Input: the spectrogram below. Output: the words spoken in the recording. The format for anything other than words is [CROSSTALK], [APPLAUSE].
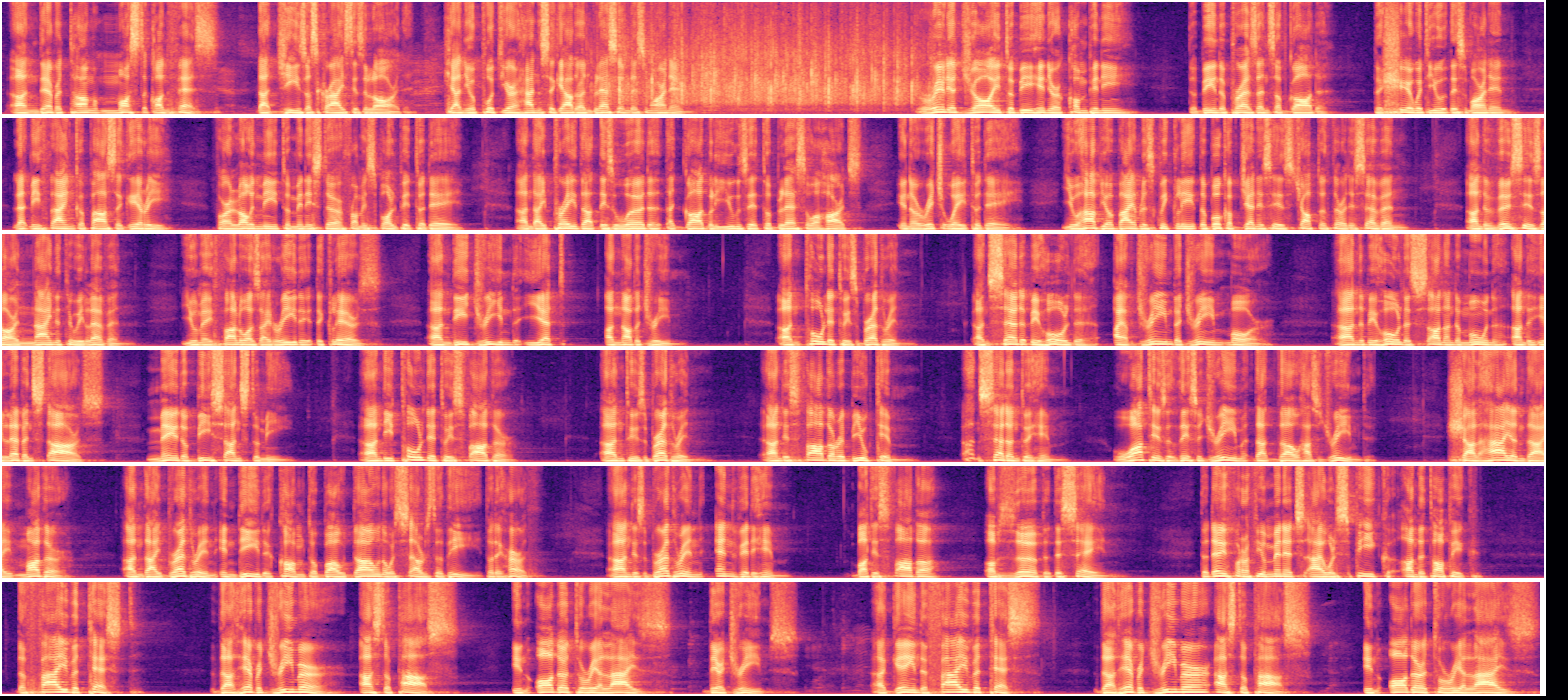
and every tongue must confess that Jesus Christ is Lord. Can you put your hands together and bless him this morning? Really a joy to be in your company, to be in the presence of God, to share with you this morning. Let me thank Pastor Gary for allowing me to minister from his pulpit today. And I pray that this word, that God will use it to bless our hearts in a rich way today. You have your Bibles quickly, the book of Genesis, chapter 37, and the verses are 9 through 11. You may follow as I read it, declares, And he dreamed yet another dream, and told it to his brethren, and said, Behold, I have dreamed a dream more. And behold, the sun and the moon and the eleven stars made obeisance to me. And he told it to his father and to his brethren. And his father rebuked him and said unto him, What is this dream that thou hast dreamed? Shall I and thy mother and thy brethren indeed come to bow down ourselves to thee, to the earth? And his brethren envied him, but his father observed the saying. Today, for a few minutes, I will speak on the topic the five tests that every dreamer has to pass in order to realize their dreams. Again, the five tests that every dreamer has to pass in order to realize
